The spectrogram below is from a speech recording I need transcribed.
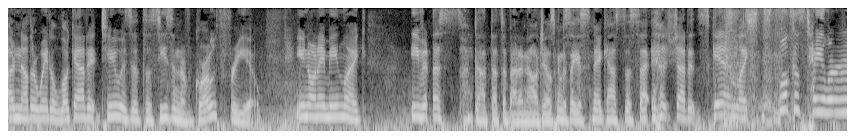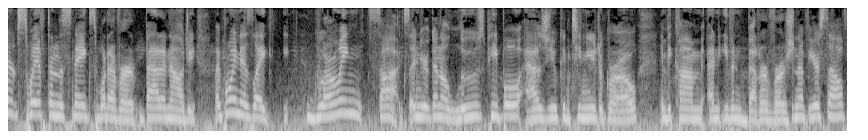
another way to look at it too. Is it's a season of growth for you? You know what I mean? Like even a God, that's a bad analogy. I was going to say a snake has to shed its skin. Like well, because Taylor Swift and the snakes, whatever. Bad analogy. My point is like growing sucks, and you're going to lose people as you continue to grow and become an even better version of yourself.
